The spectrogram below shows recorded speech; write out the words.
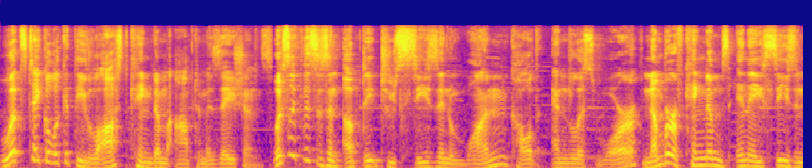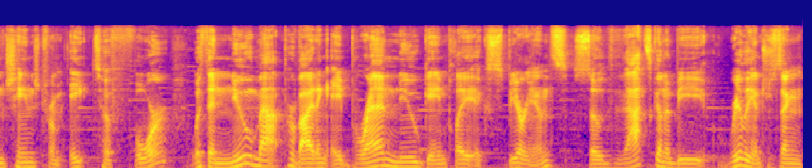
let's take a look at the lost kingdom optimizations. Looks like this is an update to season one called endless war. Number of kingdoms in a season changed from eight to four with a new map providing a brand new gameplay experience. So that's going to be really interesting.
